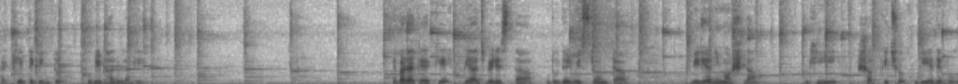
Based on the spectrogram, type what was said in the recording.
আর খেতে কিন্তু খুবই ভালো লাগে। এবার একে একে পেঁয়াজ বেরেস্তা, দুধের মিশ্রণটা, বিরিয়ানি মশলা, ঘি সব কিছু দিয়ে দেবো।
